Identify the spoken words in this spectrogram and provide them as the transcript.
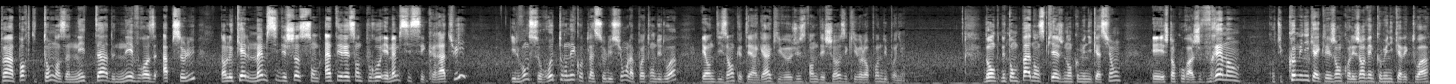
peu importe, qu'ils tombent dans un état de névrose absolue dans lequel même si des choses sont intéressantes pour eux et même si c'est gratuit, ils vont se retourner contre la solution en la pointant du doigt et en te disant que tu es un gars qui veut juste vendre des choses et qui veut leur prendre du pognon. Donc ne tombe pas dans ce piège de non-communication. Et je t'encourage vraiment, quand tu communiques avec les gens, quand les gens viennent communiquer avec toi,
